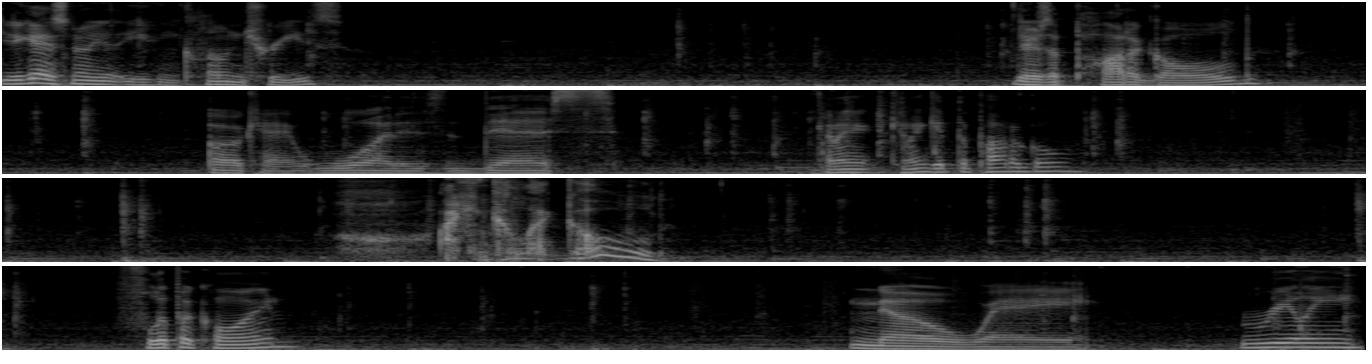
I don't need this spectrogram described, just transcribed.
You guys know that you can clone trees? There's a pot of gold. Okay, what is this? Can I can I get the pot of gold? I can collect gold. Flip a coin. No way. Really?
